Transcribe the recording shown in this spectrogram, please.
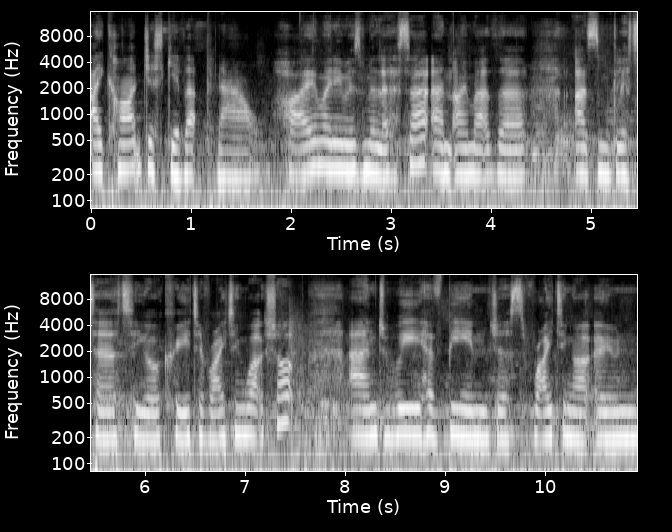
I can't just give up now. Hi, my name is Melissa, and I'm at the Add Some Glitter to Your Creative Writing Workshop. And we have been just writing our own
